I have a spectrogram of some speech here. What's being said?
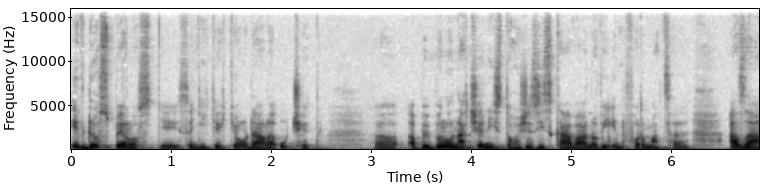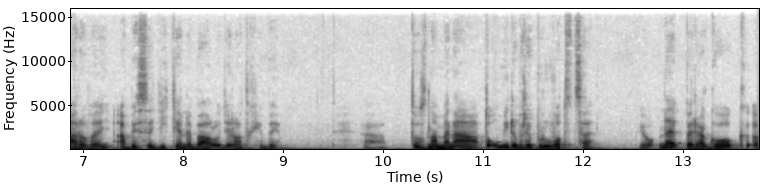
i v dospělosti se dítě chtělo dále učit Eh, aby bylo nadšený z toho, že získává nové informace a zároveň, aby se dítě nebálo dělat chyby. To znamená, to umí dobře průvodce. Jo? Ne pedagog, eh,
